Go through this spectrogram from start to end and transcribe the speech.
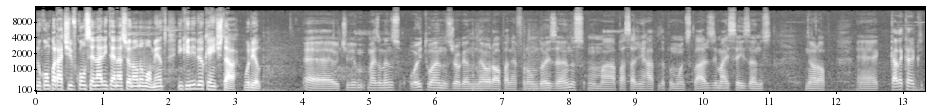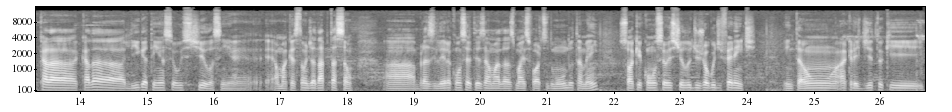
no comparativo com o cenário internacional no momento? Em que nível que a gente está, Murilo? É, eu tive mais ou menos oito anos jogando na Europa, né? Foram dois anos, uma passagem rápida por Montes Claros e mais seis anos na Europa. É, cada, cada, cada liga tem o seu estilo, assim, é, é uma questão de adaptação. A brasileira com certeza é uma das mais fortes do mundo também, só que com o seu estilo de jogo diferente. Então acredito que,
